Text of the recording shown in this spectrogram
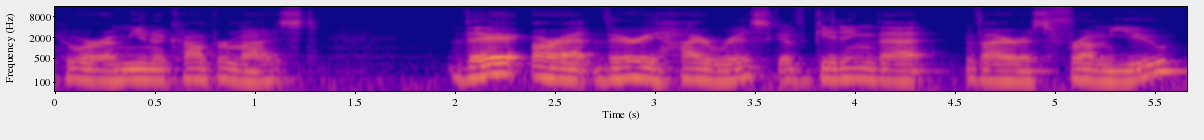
who are immunocompromised, they are at very high risk of getting that virus from you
